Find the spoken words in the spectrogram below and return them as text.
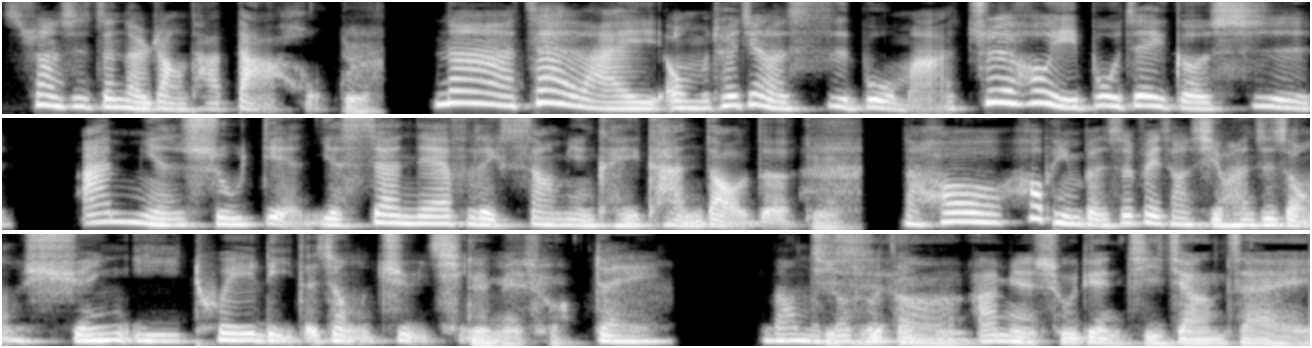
算是真的让她大红。对，那再来，我们推荐了四部嘛，最后一部这个是《安眠书店》，也是在 Netflix 上面可以看到的。对。然后浩平本是非常喜欢这种悬疑推理的这种剧情，对，没错。对，你帮我们说说嗯，阿眠书店即将在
